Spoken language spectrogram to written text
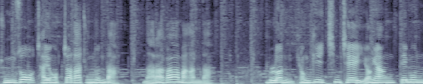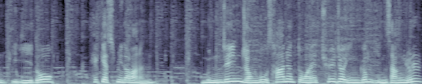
중소 자영업자 다 죽는다. 나라가 망한다. 물론 경기 침체의 영향 때문이기도 했겠습니다마는 문재인 정부 4년 동안의 최저임금 인상률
